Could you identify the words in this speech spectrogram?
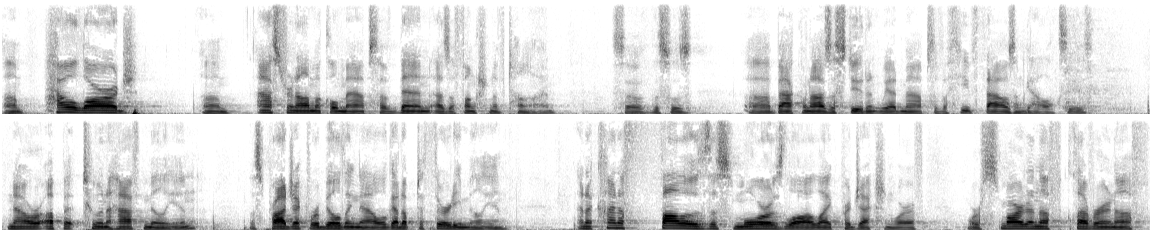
um, how large um, astronomical maps have been as a function of time. So this was uh, back when I was a student, we had maps of a few thousand galaxies. Now we're up at two and a half million. This project we're building now will get up to 30 million. And it kind of follows this Moore's law like projection where if we're smart enough, clever enough,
